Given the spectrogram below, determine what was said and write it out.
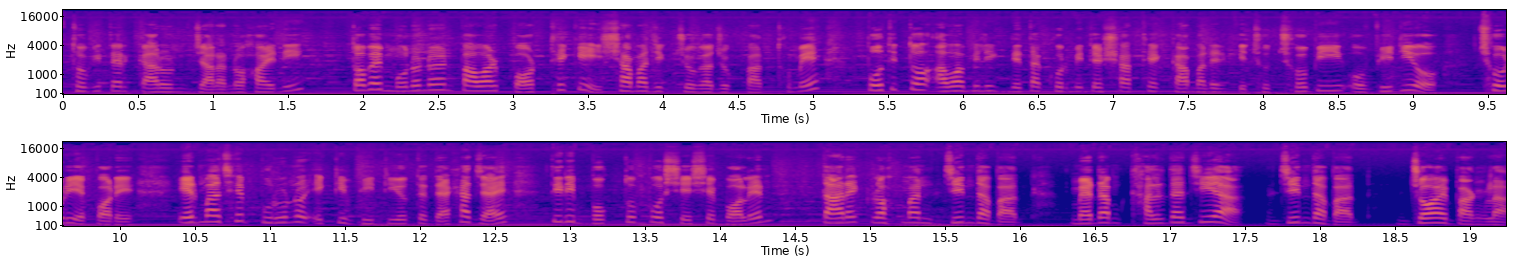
স্থগিতের কারণ জানানো হয়নি তবে মনোনয়ন পাওয়ার পর থেকেই সামাজিক যোগাযোগ মাধ্যমে পতিত আওয়ামী লীগ নেতাকর্মীদের সাথে কামালের কিছু ছবি ও ভিডিও ছড়িয়ে পড়ে। এর মাঝে পুরনো একটি ভিডিওতে দেখা যায়, তিনি বক্তব্য শেষে বলেন, তারেক রহমান জিন্দাবাদ, ম্যাডাম খালেদা জিয়া জিন্দাবাদ, জয় বাংলা।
